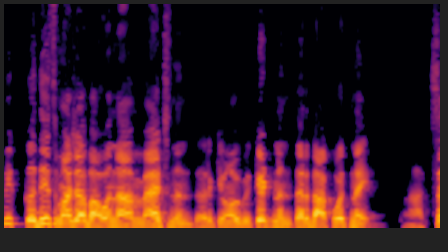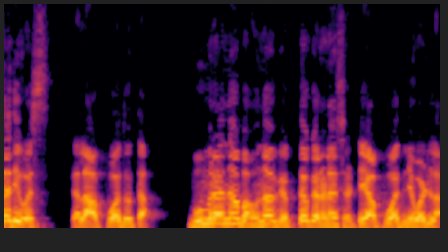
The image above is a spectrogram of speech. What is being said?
मी कधीच माझ्या भावना मॅच नंतर किंवा विकेट नंतर दाखवत नाही. पण आजचा दिवस त्याला अपवाद होता. बुमरानं भावना व्यक्त करण्यासाठी अपवाद निवडला.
